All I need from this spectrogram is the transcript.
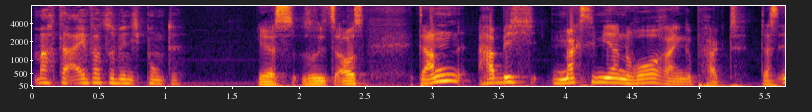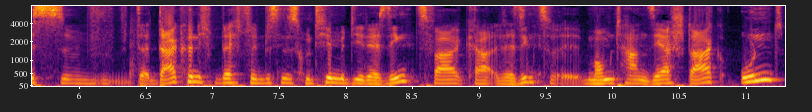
macht er einfach zu wenig Punkte. Yes, so sieht's aus. Dann habe ich Maximilian Rohr reingepackt. Das ist, da, da könnte ich vielleicht ein bisschen diskutieren mit dir. Der singt zwar gerade, der singt momentan sehr stark und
